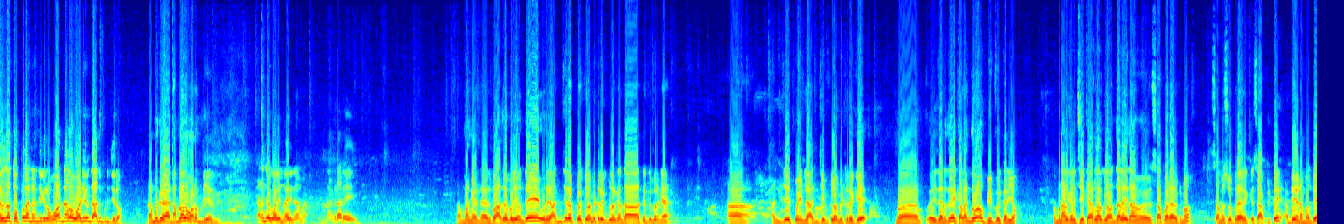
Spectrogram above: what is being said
எல்லாம் தொப்பலாம் நினைஞ்சுக்கிறோம். ஓடினாலும் ஓடி வந்து அது பிடிச்சிரும். நமக்கு நம்மளால ஓட முடியாது. நினைஞ்ச கோழி மாதிரி நாம. என்னங்கடா டேய்? செம்மங்க என்ன இப்போ அதிரப்பள்ளி வந்து ஒரு அஞ்சரை கிலோமீட்டர் இருக்கு இருக்கு. அந்த தெரிஞ்சு பாருங்க. அஞ்சு பாயிண்ட்ல அஞ்சு கிலோமீட்டர் இருக்கு. இது என்னது? கலங்கும் பீப்பு கறியும் ரொம்ப நாள் கழிச்சு கேரளாவுக்குள்ள வந்தாலே இதான் சாப்பாடா இருக்கணும். செம்ம சூப்பரா இருக்கு. சாப்பிட்டுட்டு அப்படியே நம்ம வந்து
